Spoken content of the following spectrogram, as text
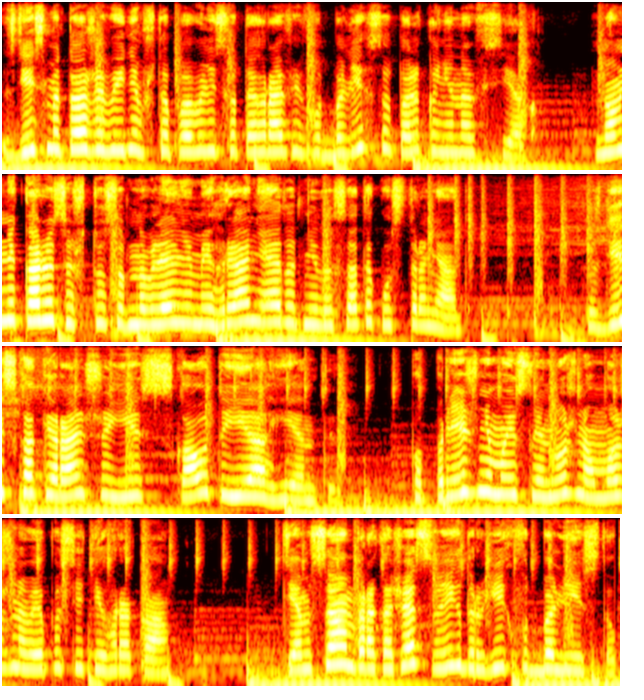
Здесь мы тоже видим, что появились фотографии футболистов, только не на всех. Но мне кажется, что с обновлением игры они этот недостаток устранят. Здесь, как и раньше, есть скауты и агенты. По-прежнему, если нужно, можно выпустить игрока. Тем самым прокачать своих других футболистов.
